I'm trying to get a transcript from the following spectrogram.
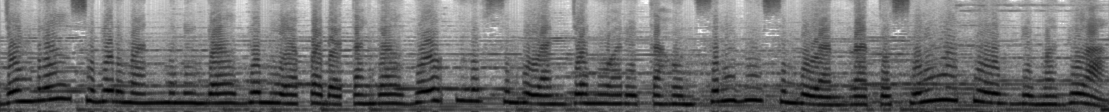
Jenderal Sudirman meninggal dunia pada tanggal 29 Januari tahun 1950 di Magelang.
